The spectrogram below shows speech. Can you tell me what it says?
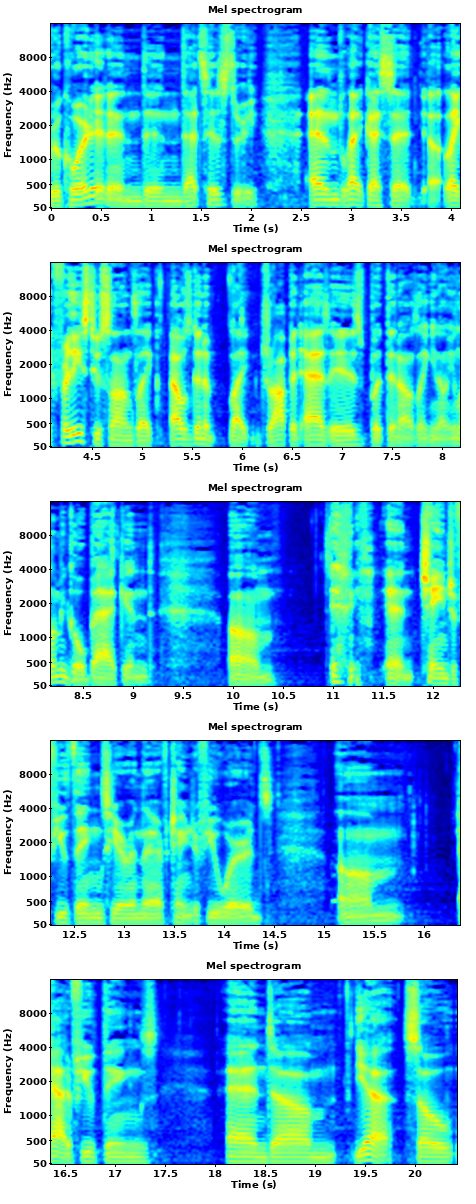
record it, and then that's history. And like I said, uh, like for these two songs, like I was gonna like drop it as is, but then I was like, you know, let me go back and um and change a few things here and there, change a few words, um, add a few things, and um, yeah, so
